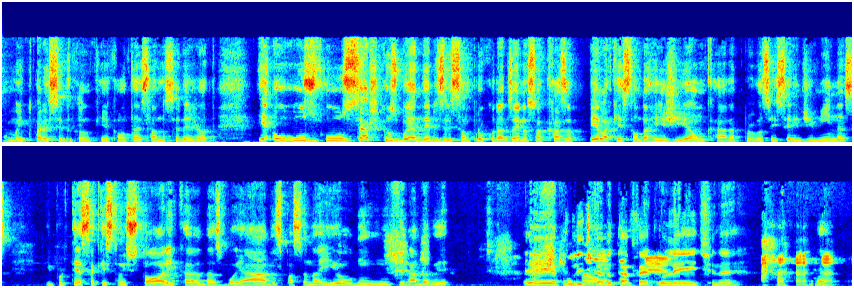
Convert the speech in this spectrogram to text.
É muito parecido com o que acontece lá no CDJ. E os, os, você acha que os boiadeiros eles são procurados aí na sua casa pela questão da região, cara, por vocês serem de Minas? e por ter essa questão histórica das boiadas passando aí, ou não, não tem nada a ver? É política não, do café porque... com leite, né? é.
